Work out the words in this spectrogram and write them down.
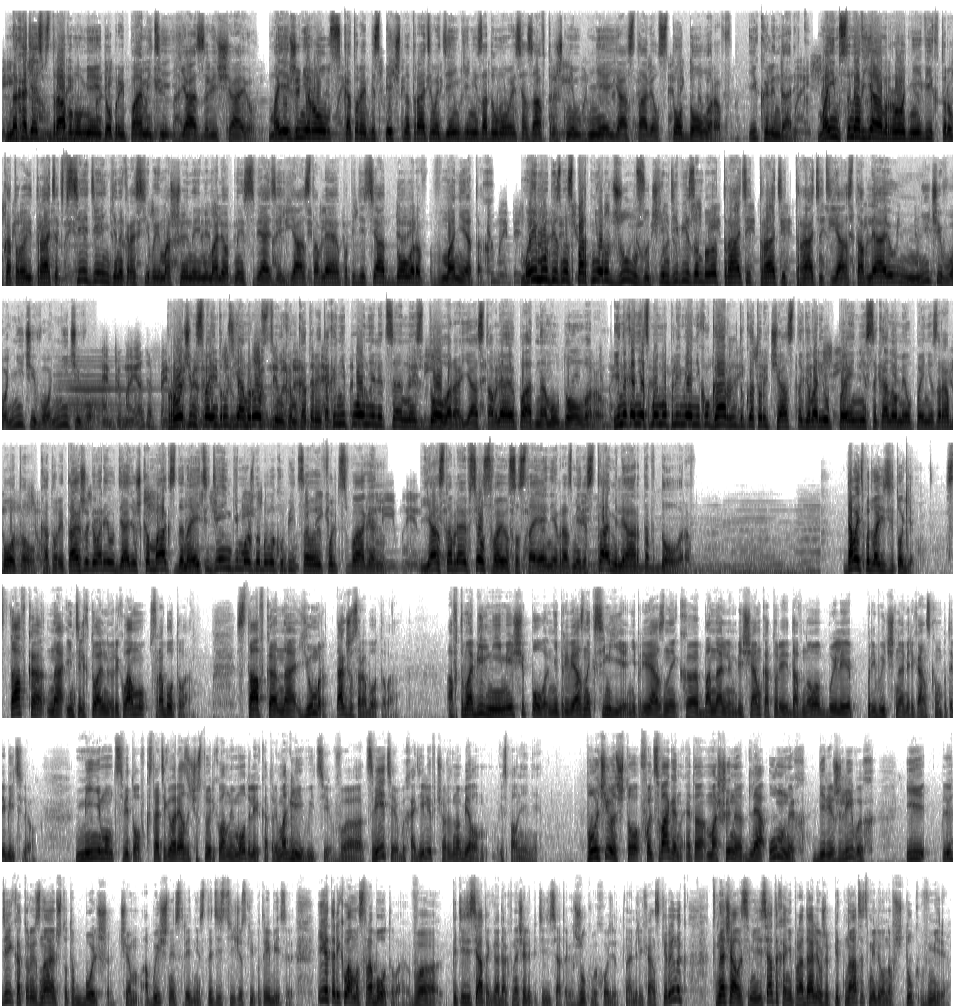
Находясь в здравом уме и доброй памяти, я завещаю моей жене Роуз, которая беспечно тратила деньги, не задумываясь о завтрашнем дне, я оставил 100 долларов – и календарик. Моим сыновьям, Родни и Виктору, которые тратят все деньги на красивые машины и мимолетные связи, я оставляю по 50 долларов в монетах. Моему бизнес-партнеру Джулзу, чьим девизом было «тратить, тратить, тратить», я оставляю ничего, ничего, ничего. Прочим своим друзьям и родственникам, которые так и не поняли ценность доллара, я оставляю по одному доллару. И, наконец, моему племяннику Гарльду, который часто говорил «Пенни сэкономил, Пенни заработал», который также говорил «Дядюшка Макс, да на эти деньги можно было купить целый Volkswagen». Я оставляю все свое состояние в размере 100 миллиардов долларов. Давайте подводить итоги. Ставка на интеллектуальную рекламу сработала. Ставка на юмор также сработала. Автомобиль, не имеющий пола, не привязанный к семье, не привязанный к банальным вещам, которые давно были привычны американскому потребителю. Минимум цветов. Кстати говоря, зачастую рекламные модули, которые могли выйти в цвете, выходили в черно-белом исполнении. Получилось, что Volkswagen это машина для умных, бережливых и людей, которые знают что-то больше, чем обычный среднестатистический потребитель. И эта реклама сработала. В 50-х годах, в начале 50-х, Жук выходит на американский рынок. К началу 70-х они продали уже 15 миллионов штук в мире.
